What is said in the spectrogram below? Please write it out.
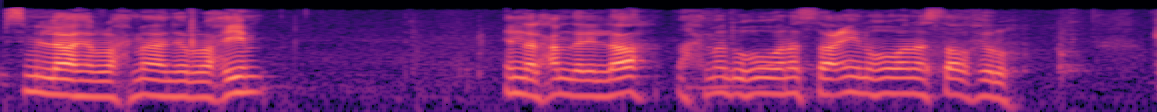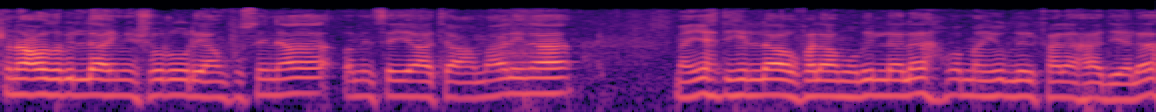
Bismillahirrahmanirrahim. İnnel hamdelellahi nahmeduhu ve nestainuhu ve nestağfiruh. Ve na'udzu billahi min şururi enfusina ve min seyyiati a'malina. Men yehdihillahu fela mudille leh ve men yudlil fela hadiye leh.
